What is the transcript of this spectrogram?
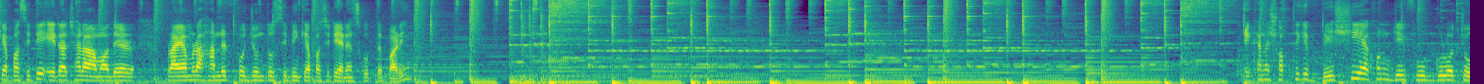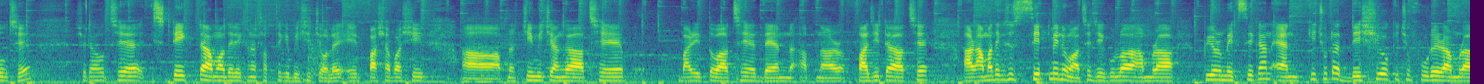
ক্যাপাসিটি এটা ছাড়া আমাদের প্রায় আমরা হান্ড্রেড পর্যন্ত সিটিং ক্যাপাসিটি অ্যারেঞ্জ করতে পারি। এখানে সব থেকে বেশি এখন যে ফুডগুলো চলছে, সেটা হচ্ছে স্টেকটা আমাদের এখানে সব থেকে বেশি চলে। এর পাশাপাশি আপনার চিমিচাঙ্গা আছে বাড়িতো আছে দেন আপনার ফাজিটা আছে, আর আমাদের কিছু সেট মেনু আছে যেগুলো আমরা পিওর মেক্সিকান অ্যান্ড কিছুটা দেশীয় কিছু ফুডের আমরা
